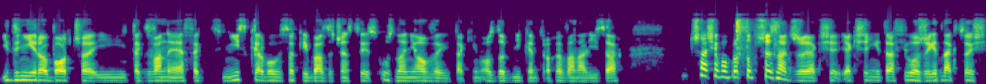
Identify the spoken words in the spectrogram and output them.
i dni robocze i tak zwany efekt niskiej albo wysokiej bazy często jest uznaniowy i takim ozdobnikiem trochę w analizach. Trzeba się po prostu przyznać, że jak się, jak się nie trafiło, że jednak coś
